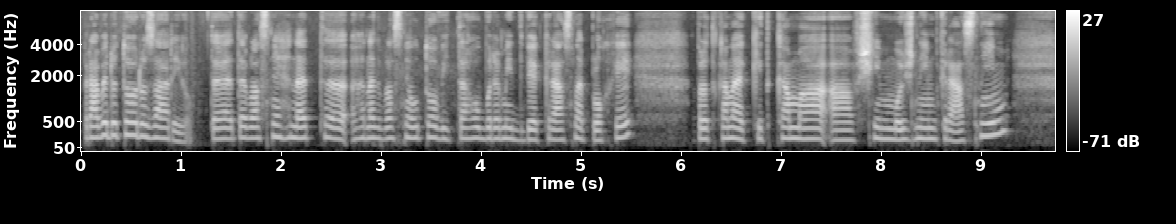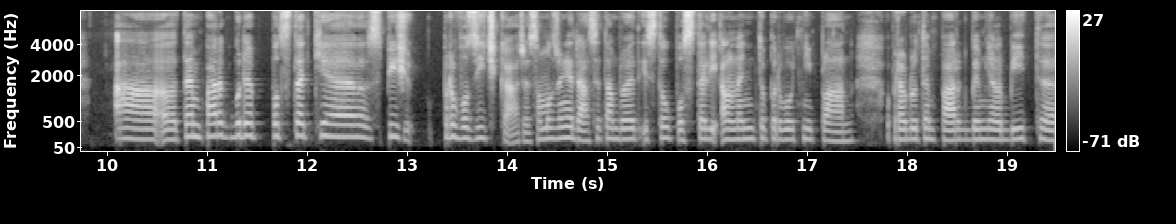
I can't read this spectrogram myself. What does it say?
právě do toho rozáriu. To je, to je vlastně hned, hned vlastně u toho výtahu bude mít dvě krásné plochy, protkané kytkama a vším možným krásným. A e, ten park bude v podstatě spíš pro vozíčkáře. Samozřejmě dá se tam dojet i s tou postelí, ale není to prvotní plán. Opravdu ten park by měl být e,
